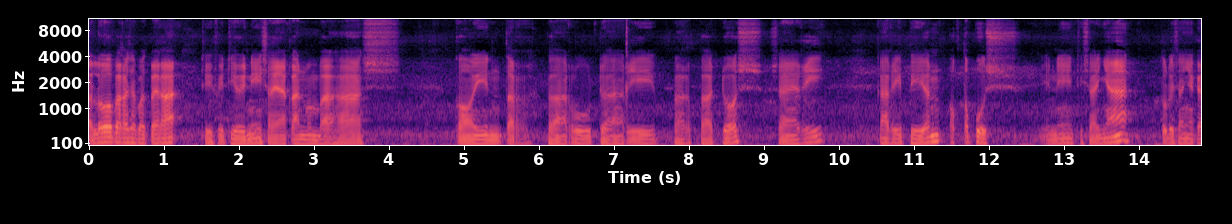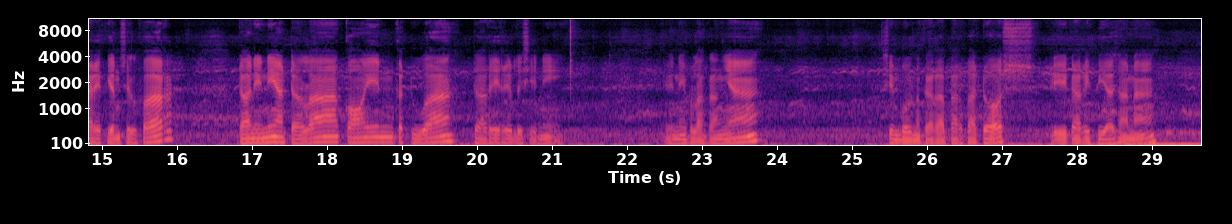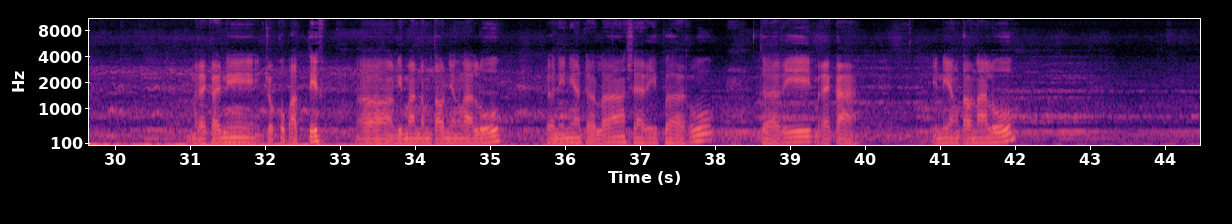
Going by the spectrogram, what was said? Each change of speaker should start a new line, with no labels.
Halo para sahabat perak, di video ini saya akan membahas koin terbaru dari Barbados seri Caribbean Octopus. Ini desainnya, tulisannya Caribbean Silver, dan ini adalah koin kedua dari rilis ini. Ini belakangnya simbol negara Barbados di Karibia sana mereka ini cukup aktif uh, 5-6 tahun yang lalu. Dan ini adalah seri baru dari mereka. Ini yang tahun lalu.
